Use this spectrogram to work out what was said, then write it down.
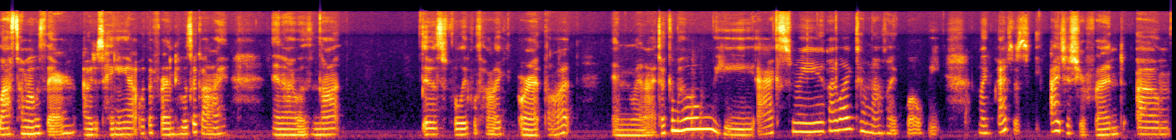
last time I was there, I was just hanging out with a friend who was a guy, and I was not, it was fully platonic, or I thought. And when I took him home, he asked me if I liked him, and I was like, "Well, we, like, I just, I just your friend. Um,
